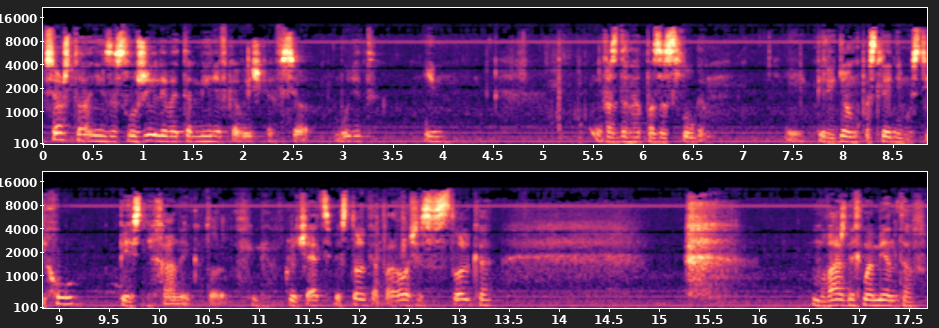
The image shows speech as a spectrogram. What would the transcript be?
Все, что они заслужили в этом мире, в кавычках, все будет им воздано по заслугам. И перейдем к последнему стиху песни Ханы, который включает в себе столько пророчеств, столько важных моментов.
